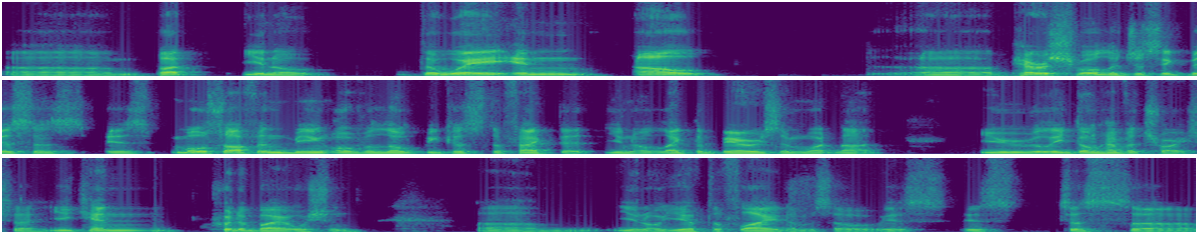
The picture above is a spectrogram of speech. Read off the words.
Um, but you know the way in our uh, perishable logistic business is most often being overlooked because the fact that you know like the berries and whatnot, you really don't have a choice. You can put it by ocean. Um, you know you have to fly them, so it's is just uh,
